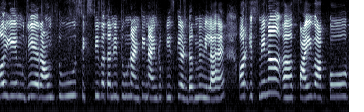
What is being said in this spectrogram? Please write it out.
और ये मुझे अराउंड टू सिक्सटी पता नहीं टू नाइन्टी नाइन रुपीज़ के अंडर में मिला है। और इसमें ना फाइव आपको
